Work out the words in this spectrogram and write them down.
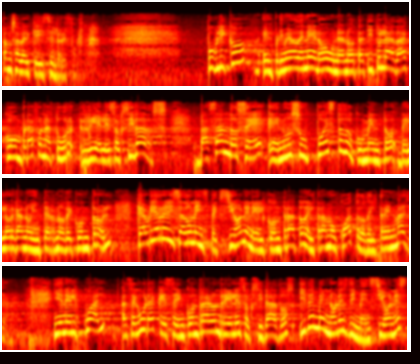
Vamos a ver qué dice el Reforma. Publicó el primero de enero una nota titulada Compra Fonatur rieles oxidados, basándose en un supuesto documento del órgano interno de control que habría realizado una inspección en el contrato del tramo 4 del tren Maya y en el cual asegura que se encontraron rieles oxidados y de menores dimensiones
